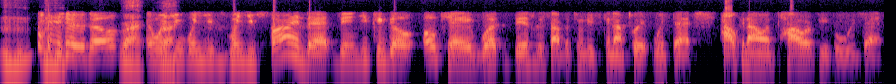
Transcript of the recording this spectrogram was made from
Mm-hmm. mm-hmm. you know, right? And when right. you when you when you find that, then you can go, okay, what business opportunities can I put with that? How can I empower people with that?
